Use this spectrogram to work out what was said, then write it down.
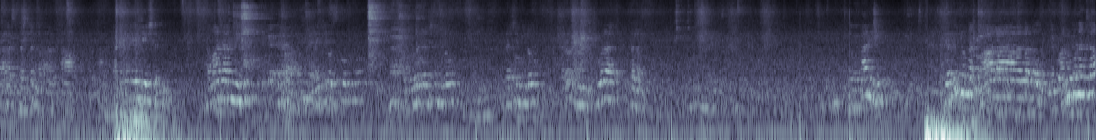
చాలా స్పష్టంగా చేసేది సమాజాన్ని మైక్రోస్కోప్లో దూరదర్శన్లో దర్శనంలో చూడగలం కానీ జరుగుతున్న కాలాలకు అనుగుణంగా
